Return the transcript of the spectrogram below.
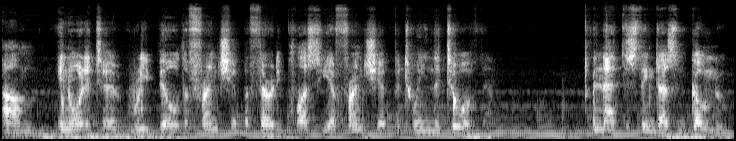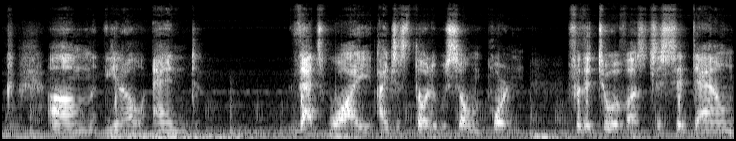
um, in order to rebuild a friendship a 30 plus year friendship between the two of them and that this thing doesn't go nuke. Um, you know, and that's why I just thought it was so important for the two of us to sit down.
